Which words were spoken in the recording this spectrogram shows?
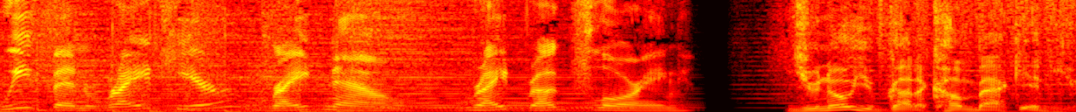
we've been right here, right now. Rite Rug Flooring. You know you've got a comeback in you.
